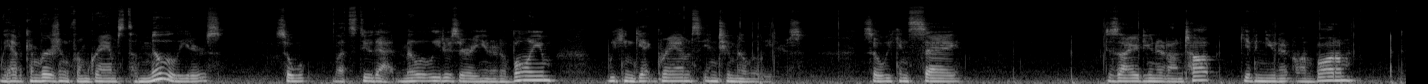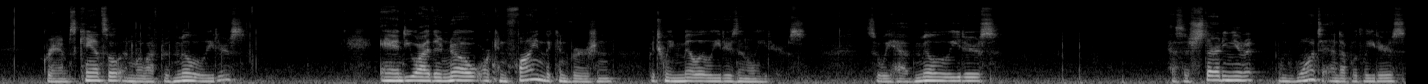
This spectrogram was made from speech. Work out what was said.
we have a conversion from grams to milliliters. So let's do that. Milliliters are a unit of volume. We can get grams into milliliters. So we can say desired unit on top, given unit on bottom. Grams cancel and we're left with milliliters. And you either know or can find the conversion between milliliters and liters. So we have milliliters as our starting unit. We want to end up with liters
